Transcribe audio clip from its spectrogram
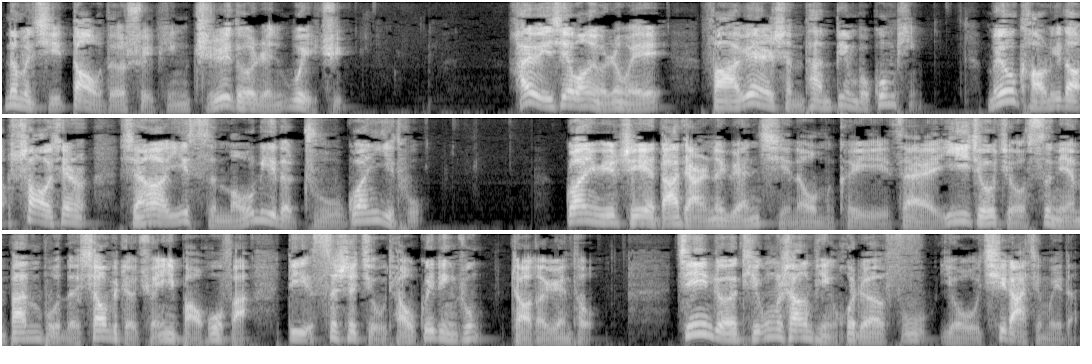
那么其道德水平值得人畏惧。还有一些网友认为，法院审判并不公平，没有考虑到邵先生想要以此牟利的主观意图。关于职业打假人的缘起呢，我们可以在一九九四年颁布的《消费者权益保护法》第四十九条规定中找到源头。经营者提供商品或者服务有欺诈行为的，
